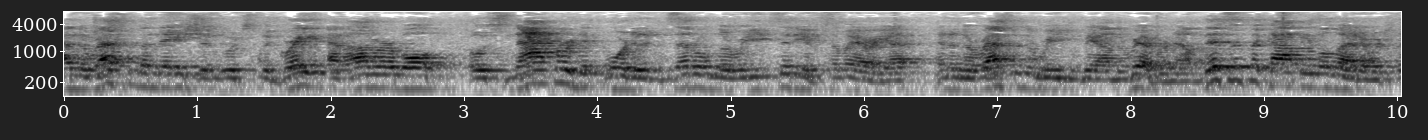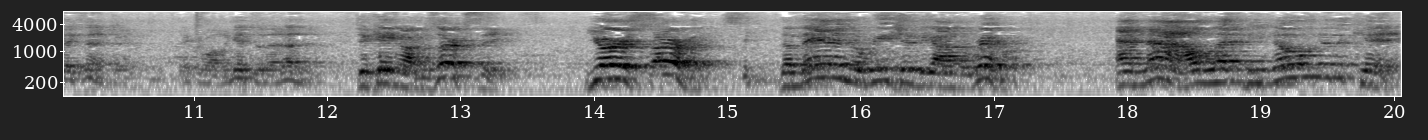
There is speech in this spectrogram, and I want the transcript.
and the rest of the nations which the great and honorable Osnappar deported and settled in the city of Samaria, and in the rest of the region beyond the river. Now this is the copy of the letter which they sent you. Takes a while to get to that, doesn't it? To King Artaxerxes. Your servants, the men in the region beyond the river. And now let it be known to the king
